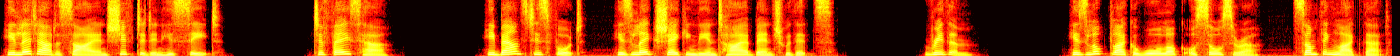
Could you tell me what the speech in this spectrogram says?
He let out a sigh and shifted in his seat. To face her. He bounced his foot, his leg shaking the entire bench with its rhythm. His looked like a warlock or sorcerer, something like that.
